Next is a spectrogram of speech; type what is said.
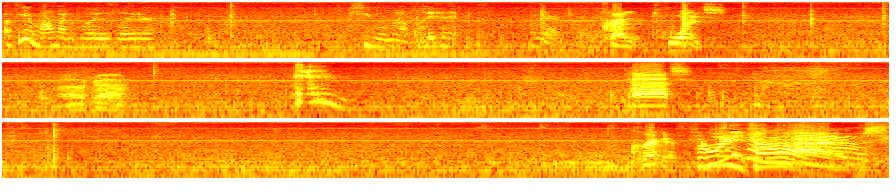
I think mom Mama to play this later. She will not play it. Okay. Crack it twice. Okay. Pass. Crack it 3 You're times.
